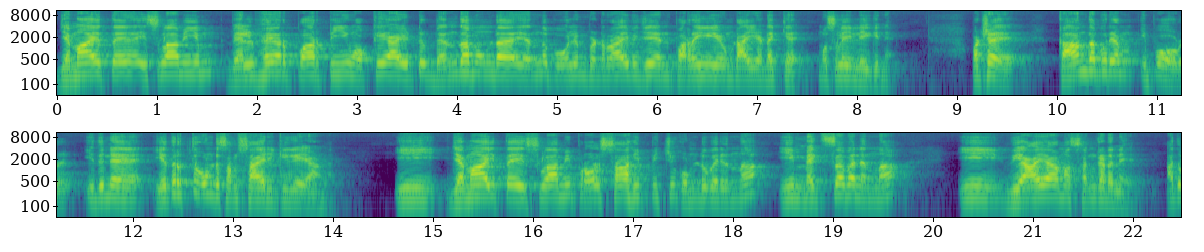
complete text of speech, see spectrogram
ജമായത്തെ ഇസ്ലാമിയും വെൽഫെയർ പാർട്ടിയും ഒക്കെയായിട്ട് ബന്ധമുണ്ട് എന്ന് പോലും പിണറായി വിജയൻ പറയുകയുണ്ടായി ഇടയ്ക്ക് മുസ്ലിം ലീഗിന്. പക്ഷേ കാന്തപുരം ഇപ്പോൾ ഇതിനെ എതിർത്തുകൊണ്ട് സംസാരിക്കുകയാണ്. ഈ ജമായത്തെ ഇസ്ലാമി പ്രോത്സാഹിപ്പിച്ചു കൊണ്ടുവരുന്ന ഈ മെക്സവൻ എന്ന ഈ വ്യായാമ സംഘടനയെ അത്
